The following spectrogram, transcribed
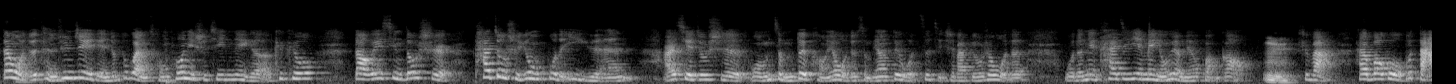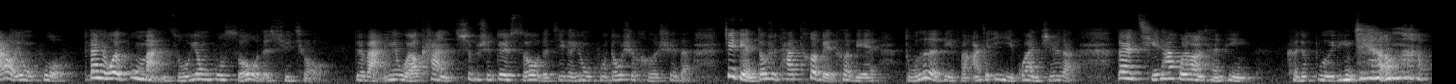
但我觉得腾讯这一点，就不管从 Pony 时期那个 QQ 到微信，都是它就是用户的一员，而且就是我们怎么对朋友，我就怎么样对我自己，是吧？比如说我的我的那个开机页面永远没有广告，嗯，是吧？还有包括我不打扰用户，但是我也不满足用户所有的需求。对吧？因为我要看是不是对所有的这个用户都是合适的，这点都是它特别特别独特的地方，而且一以贯之的。但是其他互联网产品可就不一定这样了。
